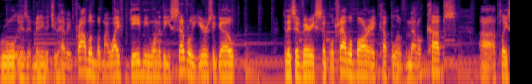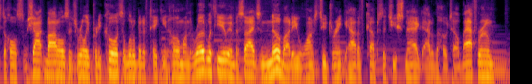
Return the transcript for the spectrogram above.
rule is admitting that you have a problem, but my wife gave me one of these several years ago. And it's a very simple travel bar, a couple of metal cups, uh, a place to hold some shot bottles. It's really pretty cool. It's a little bit of taking home on the road with you. And besides, nobody wants to drink out of cups that you snagged out of the hotel bathroom.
